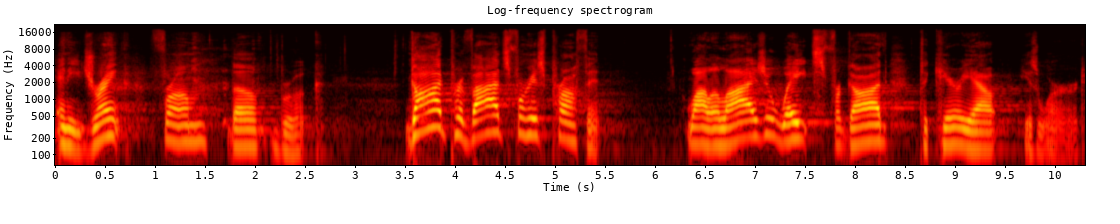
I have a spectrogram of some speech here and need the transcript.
and he drank from the brook. God provides for his prophet while Elijah waits for God to carry out his word.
